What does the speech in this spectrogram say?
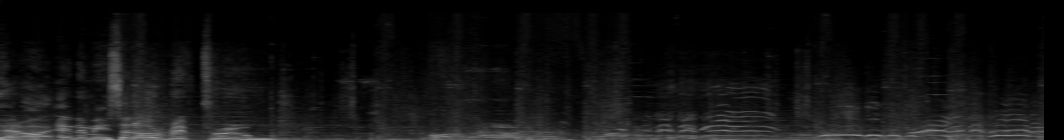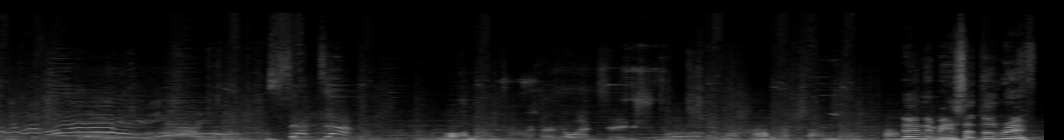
There are enemies in our rift room. ราะอะไรมาตามมาตามมาตามมา Enemies at the rift.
